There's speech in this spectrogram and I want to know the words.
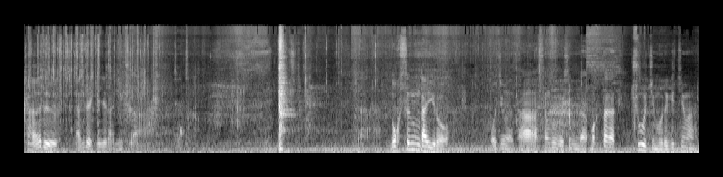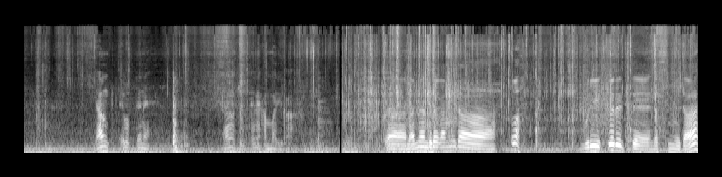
가을은 남자의 계절 아닙니까? 자, 녹슨 가위로 오징어 다 담그고 있습니다. 먹다가 죽을지 모르겠지만 양 제법 되네. 양은 좀 되네 한 마리가. 자 라면 들어갑니다. 우와. 물이 끓을 때 넣습니다.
